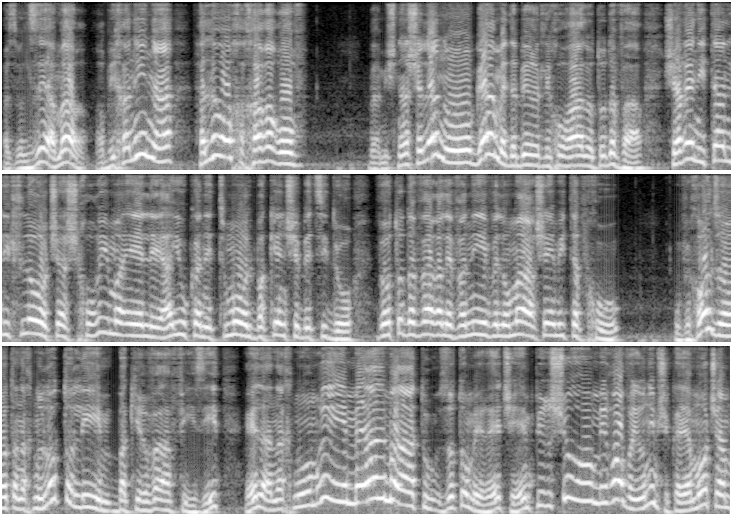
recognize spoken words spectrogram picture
אז על זה אמר רבי חנינא, הלוך אחר הרוב. והמשנה שלנו גם מדברת לכאורה על אותו דבר, שהרי ניתן לתלות שהשחורים האלה היו כאן אתמול בקן שבצידו, ואותו דבר הלבנים ולומר שהם התהפכו. ובכל זאת, אנחנו לא תולים בקרבה הפיזית, אלא אנחנו אומרים מעל מעטו. זאת אומרת שהם פירשו מרוב היונים שקיימות שם.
